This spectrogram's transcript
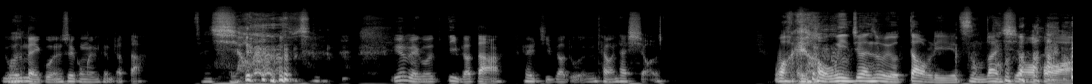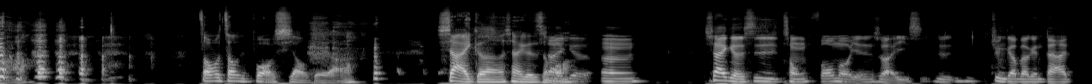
如果是美国人，睡公园可能比较大，真小，因为美国地比较大，可以挤比较多人，台湾太小了。哇靠！我跟你居然说有道理，这种烂笑话、啊，超超级不好笑的啦。下一个，下一个是什么？下一个，嗯，下一个是从 formal 延伸出来的意思，就是俊哥要不要跟大家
